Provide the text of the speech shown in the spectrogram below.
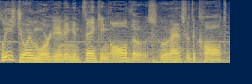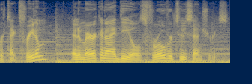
Please join Wargaming in thanking all those who have answered the call to protect freedom and American ideals for over two centuries.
